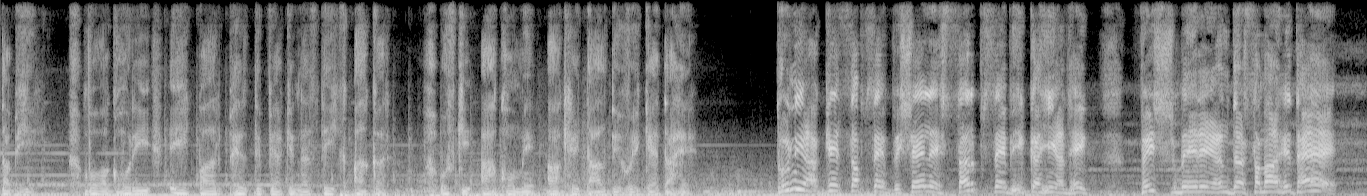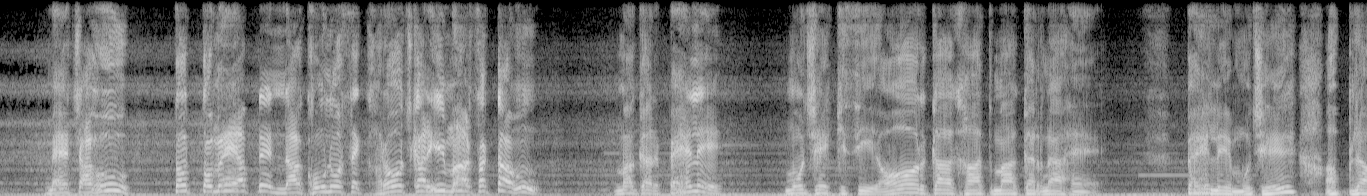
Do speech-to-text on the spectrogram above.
तभी वो अघोरी एक बार फिर दिव्या के नज़दीक आकर उसकी आँखों में आँखें डालते हुए कहता है, दुनिया के सबसे विषैले सर्प से भी कहीं अधिक विष मेरे अंदर समाहित है। मैं चाहूँ तो तुम्हें अपने नाखूनों से खरोच कर ही मार सकता हूँ। मगर पहले मुझे किसी और का खात्मा करना है। पहले मुझे अपना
